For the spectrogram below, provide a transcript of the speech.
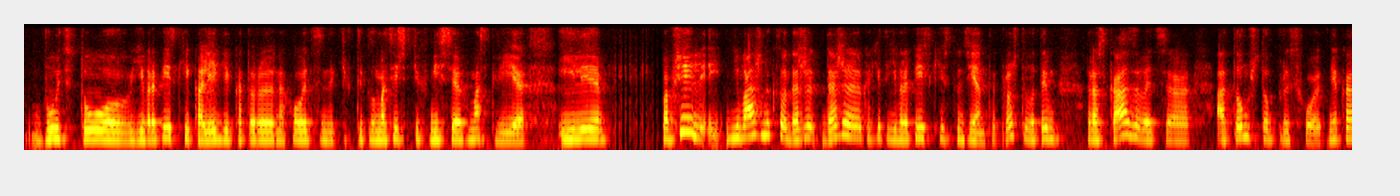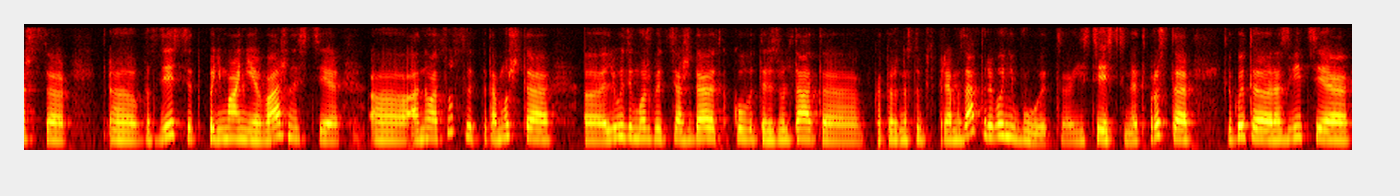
будь то европейские коллеги, которые находятся на каких-то дипломатических миссиях в Москве, или вообще неважно кто, даже, даже какие-то европейские студенты, просто вот им рассказывать о том, что происходит. Мне кажется, Э, вот здесь это понимание важности, э, оно отсутствует, потому что э, люди, может быть, ожидают какого-то результата, который наступит прямо завтра, его не будет, естественно. Это просто какое-то развитие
